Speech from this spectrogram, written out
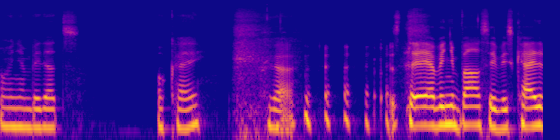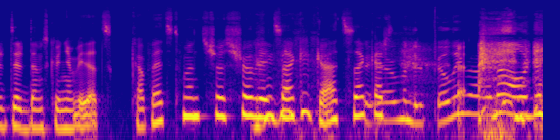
Un viņam bija tāds, ok. Jā. Tajā viņa balsī bija skaidri dzirdams, ka viņam bija tāds, kāpēc tu man šo šobrīd saki, kāds sakars? Man ir pilnībā vienalga.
